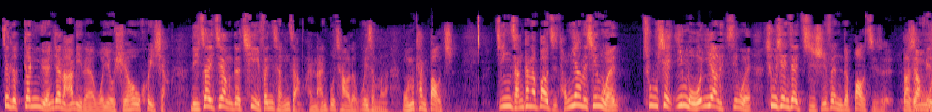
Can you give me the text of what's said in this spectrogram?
这个根源在哪里呢？我有时候会想，你在这样的气氛成长，很难不抄的。为什么呢？我们看报纸，经常看到报纸同样的新闻。出现一模一样的新闻，出现在几十份的报纸上面。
